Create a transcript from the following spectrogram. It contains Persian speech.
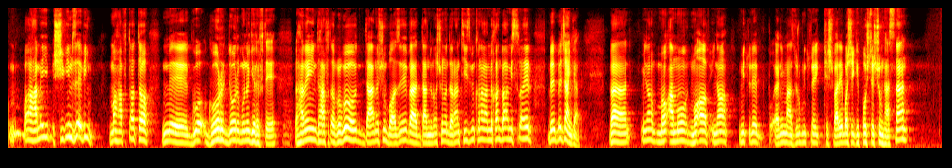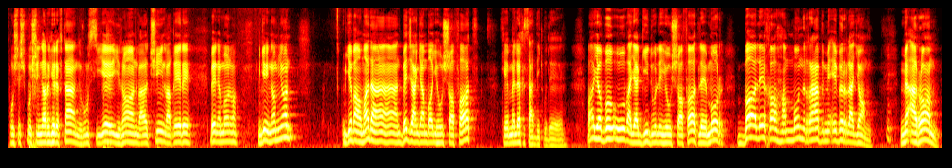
همه شیویم زویم ما هفتاد تا گرگ دورمون رو گرفته و همه این هفتاد گرگ دهنشون بازه و دندوناشون رو دارن تیز می‌کنن و می‌خوان با هم اسرائیل بجنگن. و اینا ما اما معاف اینا می‌تونه یعنی منظور می‌تونه کشوری باشه که پشتشون هستن. پشتش پشت اینا رو گرفتن. روسیه ایران و چین و غیره. بین ما میگه اینا میان میگه و اومدن به جنگن با یهوشافات. که ملک صدیق بوده. و یا و او و یگیدو لیهوشافات لمر بالخا همون رب معبر لیام معرام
